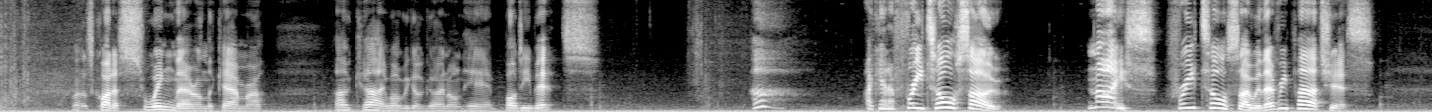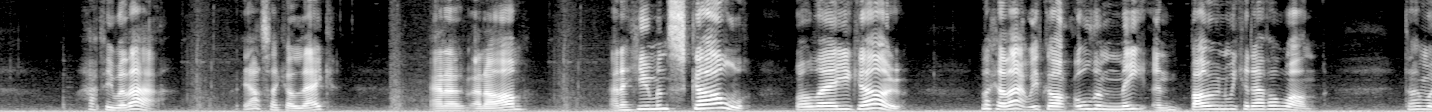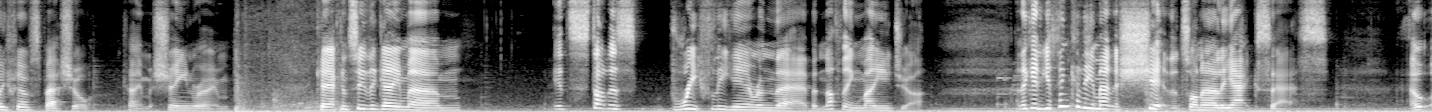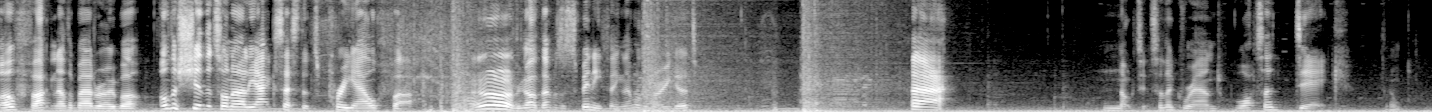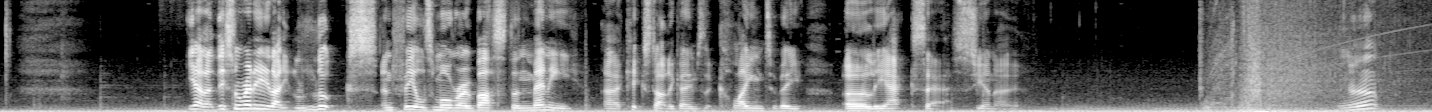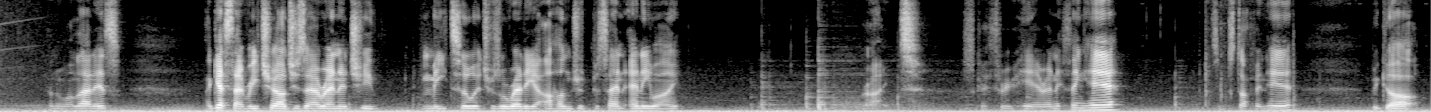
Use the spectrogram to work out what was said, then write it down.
That's quite a swing there on the camera. Okay, what we got going on here? Body bits. I get a free torso! Nice! Free torso with every purchase. Happy with that. Yeah, I'll take a leg. And a, an arm and a human skull. Well, there you go. Look at that. We've got all the meat and bone we could ever want. Don't we feel special? Okay, machine room. Okay, I can see the game, um, it stutters briefly here and there, but nothing major. And again, you think of the amount of shit that's on early access. Oh, oh fuck, another bad robot. All the shit that's on early access that's pre-alpha. Oh god, that was a spinny thing. That wasn't very good. Ah! Knocked it to the ground. What a dick. Yeah, like this already like looks and feels more robust than many uh, Kickstarter games that claim to be early access, you know. Yeah. Don't know what that is. I guess that recharges our energy meter, which was already at 100% anyway. Right Let's go through here. Anything here? Some stuff in here. We got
